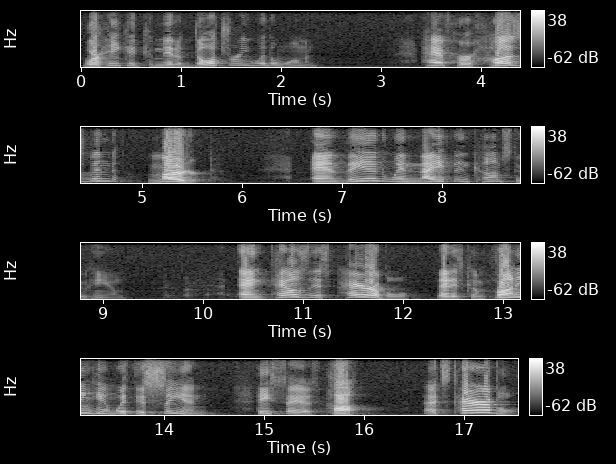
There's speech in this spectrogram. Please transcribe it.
where he could commit adultery with a woman, have her husband murdered, and then when Nathan comes to him and tells this parable that is confronting him with his sin, he says, Huh, that's terrible.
